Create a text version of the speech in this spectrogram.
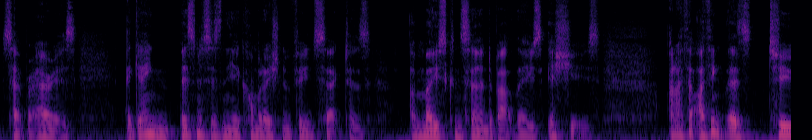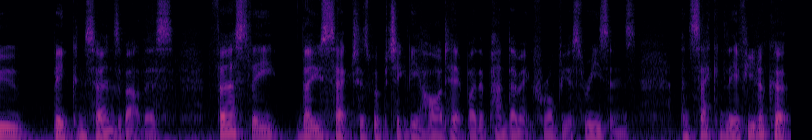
separate areas? Again, businesses in the accommodation and food sectors are most concerned about those issues. And I, th- I think there's two big concerns about this. Firstly, those sectors were particularly hard hit by the pandemic for obvious reasons. And secondly, if you look at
